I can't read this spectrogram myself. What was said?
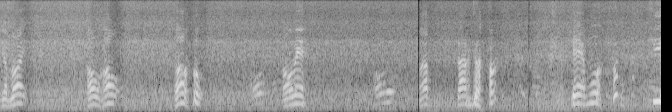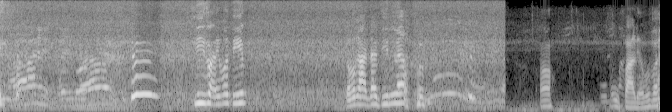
เรียบร้อย เข้าเข้า เข้าโอ้เข้าไหมโอ้ครับสามสองแก่หมูซีได้ไปได้ซีใส่มาติดกรรมการจะจิ้นแล้วเอ๋ออู้ฟ้าเหลืองมั้งปะ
